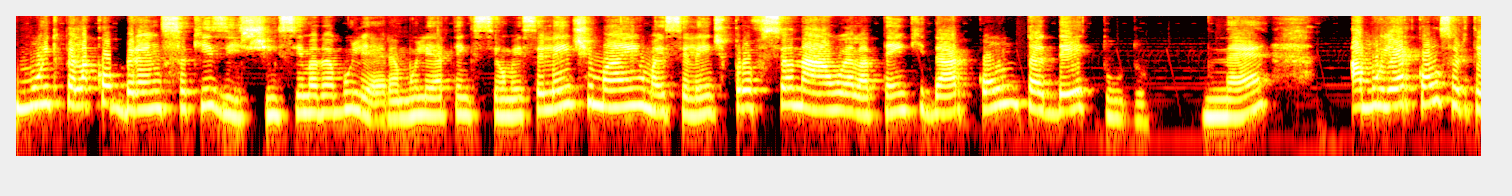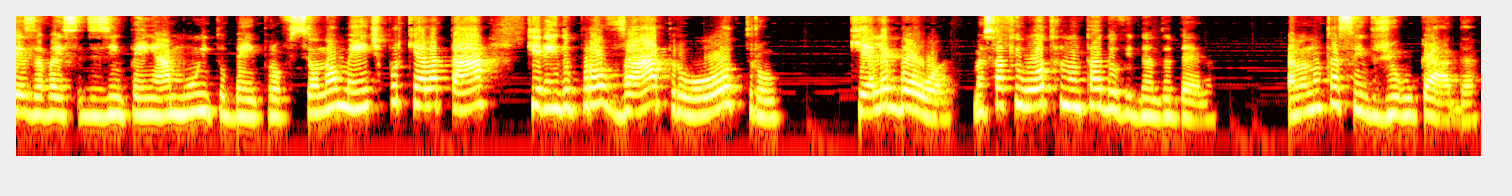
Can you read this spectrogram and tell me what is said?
muito pela cobrança que existe em cima da mulher. A mulher tem que ser uma excelente mãe, uma excelente profissional, ela tem que dar conta de tudo, né? A mulher com certeza vai se desempenhar muito bem profissionalmente porque ela tá querendo provar para o outro que ela é boa, mas só que o outro não está duvidando dela. Ela não está sendo julgada.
